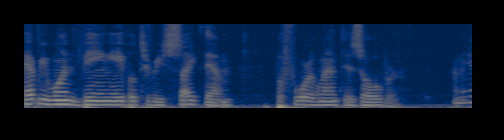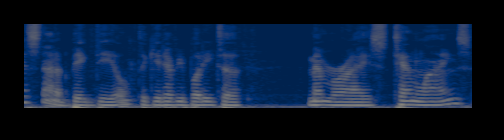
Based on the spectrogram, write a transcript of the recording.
everyone being able to recite them before Lent is over. I mean, it's not a big deal to get everybody to memorize 10 lines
